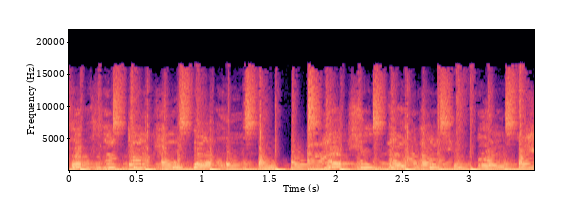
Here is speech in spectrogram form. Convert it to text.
Perfect as you are. You're so gorgeous.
